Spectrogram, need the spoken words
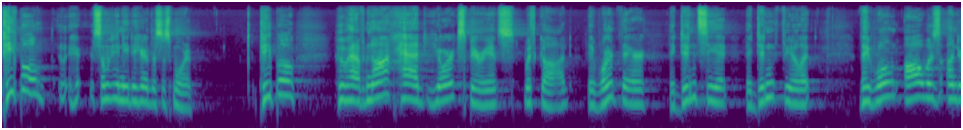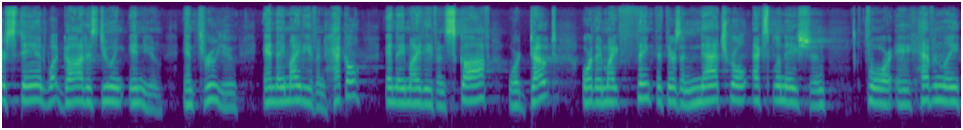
People, some of you need to hear this this morning. People who have not had your experience with God, they weren't there, they didn't see it, they didn't feel it, they won't always understand what God is doing in you and through you, and they might even heckle, and they might even scoff or doubt, or they might think that there's a natural explanation for a heavenly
